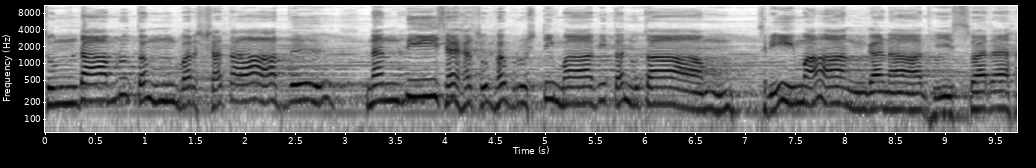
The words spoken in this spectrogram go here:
सुण्डामृतं वर्षताद्। नन्दीशः शुभवृष्टिमावितनुतां श्रीमान् गणाधीश्वरः।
